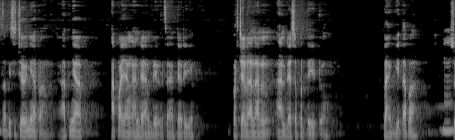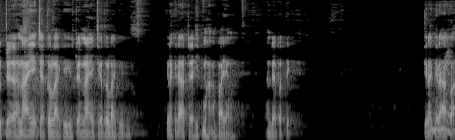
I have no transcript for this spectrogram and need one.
Tapi sejauh ini apa? Artinya apa yang Anda ambil dari perjalanan Anda seperti itu? Bangkit apa? Hmm. Sudah naik jatuh lagi, sudah naik jatuh lagi itu. Kira-kira ada hikmah apa yang Anda petik? Kira-kira Hmm, apa?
